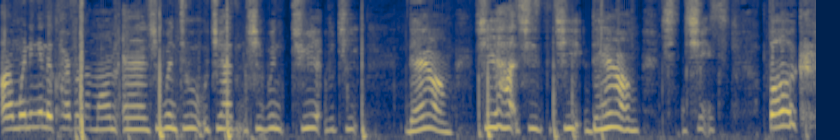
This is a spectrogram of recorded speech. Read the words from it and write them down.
I'm waiting in the car for my mom, and she went to she had she went she she damn she had she she damn she, she's fuck.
